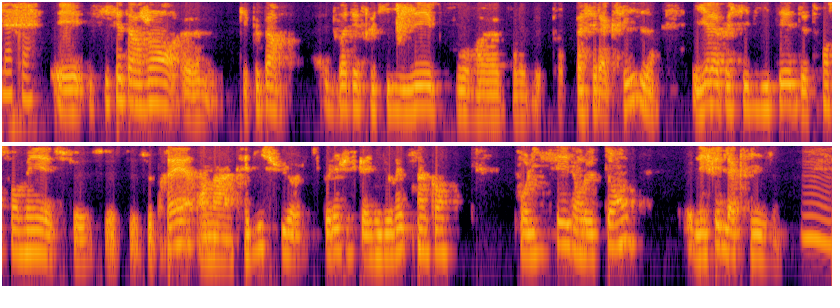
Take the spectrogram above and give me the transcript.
D'accord. Et si cet argent, quelque part, doit être utilisé pour, euh, pour, pour, passer la crise. Il y a la possibilité de transformer ce, ce, ce prêt en un crédit sur, qui peut aller jusqu'à une durée de 5 ans pour lisser dans le temps l'effet de la crise. Hmm.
